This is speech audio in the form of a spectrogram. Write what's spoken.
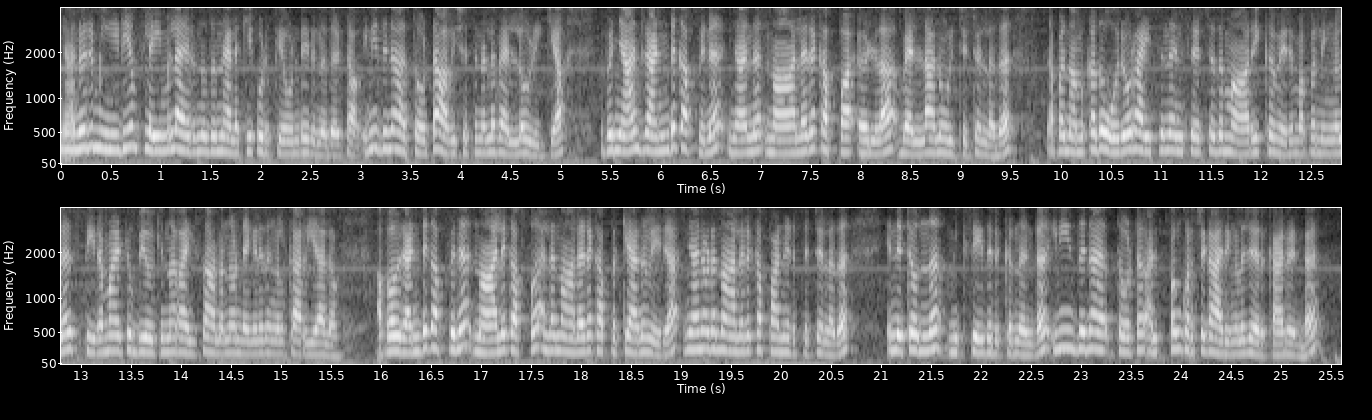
ഞാനൊരു മീഡിയം ഫ്ലെയിമിലായിരുന്നു ഇത് ഇളക്കി കൊടുത്തുകൊണ്ടിരുന്നത് കേട്ടോ ഇനി ഇതിനകത്തോട്ട് ആവശ്യത്തിനുള്ള വെള്ളം ഒഴിക്കുക. ഇപ്പം ഞാൻ രണ്ട് കപ്പിന് ഞാൻ നാലര കപ്പ ഉള്ള വെള്ളമാണ് ഒഴിച്ചിട്ടുള്ളത്. അപ്പം നമുക്കത് ഓരോ റൈസിനനുസരിച്ച് അത് മാറിയൊക്കെ വരും. അപ്പം നിങ്ങൾ സ്ഥിരമായിട്ട് ഉപയോഗിക്കുന്ന റൈസ് ആണെന്നുണ്ടെങ്കിൽ നിങ്ങൾക്ക് അറിയാലോ അപ്പോൾ രണ്ട് കപ്പിന് നാല് കപ്പ് അല്ല നാലര കപ്പൊക്കെയാണ് വരിക. ഞാനിവിടെ നാലര കപ്പാണ് എടുത്തിട്ടുള്ളത്. എന്നിട്ടൊന്ന് മിക്സ് ചെയ്തെടുക്കുന്നുണ്ട്. ഇനി ഇതിനകത്തോട്ട് അല്പം കുറച്ച് കാര്യങ്ങൾ ചേർക്കാനുണ്ട്.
